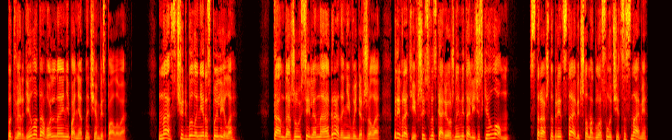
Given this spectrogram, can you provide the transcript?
— подтвердила довольная непонятно чем Беспалова. «Нас чуть было не распылило. Там даже усиленная ограда не выдержала, превратившись в искорежный металлический лом. Страшно представить, что могло случиться с нами».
